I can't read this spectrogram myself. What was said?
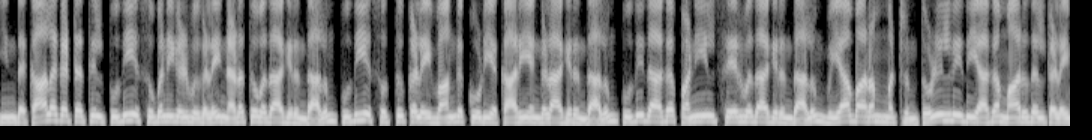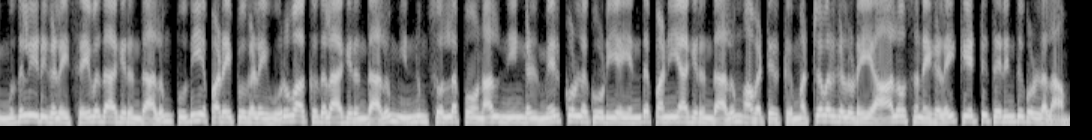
இந்த காலகட்டத்தில் புதிய சுபநிகழ்வுகளை நடத்துவதாகிருந்தாலும் புதிய சொத்துக்களை வாங்கக்கூடிய காரியங்களாகிருந்தாலும் புதிதாக பணியில் சேர்வதாகிருந்தாலும் வியாபாரம் மற்றும் தொழில் ரீதியாக மாறுதல்களை முதலீடுகளை செய்வதாகிருந்தாலும் புதிய படைப்புகளை உருவாக்குதலாகிருந்தாலும் இன்னும் சொல்லப்போனால் நீங்கள் மேற்கொள்ளக்கூடிய எந்த பணியாகிருந்தாலும் அவற்றிற்கு மற்றவர்களுடைய ஆலோசனைகளை கேட்டு தெரிந்து கொள்ளலாம்.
